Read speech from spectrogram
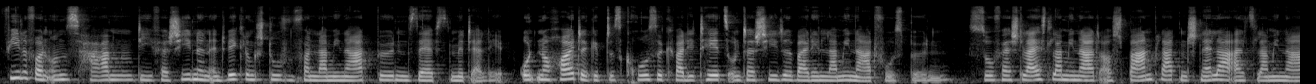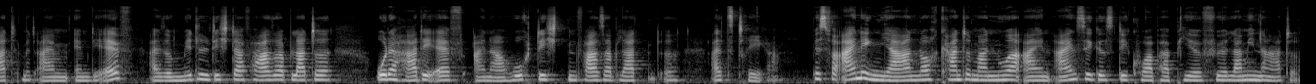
Viele von uns haben die verschiedenen Entwicklungsstufen von Laminatböden selbst miterlebt. Und noch heute gibt es große Qualitätsunterschiede bei den Laminatfußböden. So verschleißt Laminat aus Spanplatten schneller als Laminat mit einem MDF, also mitteldichter Faserplatte, oder HDF, einer hochdichten Faserplatte, als Träger. Bis vor einigen Jahren noch kannte man nur ein einziges Dekorpapier für Laminate.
